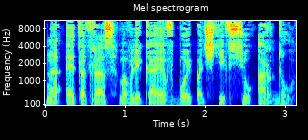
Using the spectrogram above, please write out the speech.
на этот раз вовлекая в бой почти всю Орду.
